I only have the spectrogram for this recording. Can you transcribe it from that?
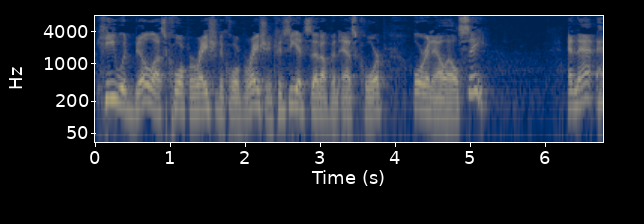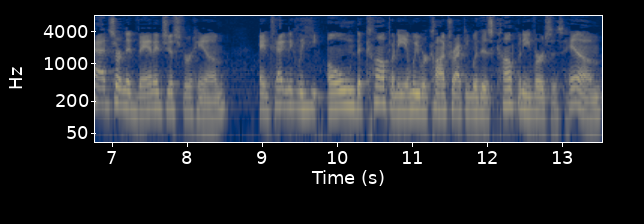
he would bill us corporation to corporation because he had set up an S Corp or an LLC. And that had certain advantages for him. And technically he owned a company and we were contracting with his company versus him.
